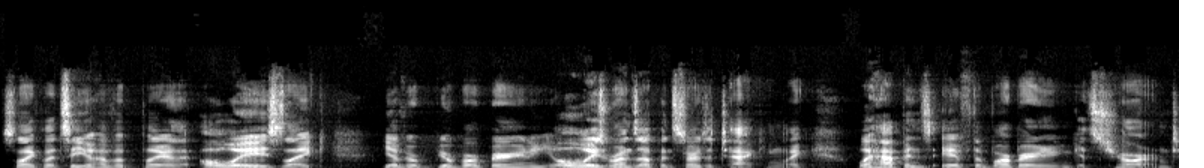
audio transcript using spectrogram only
So like, let's say you have a player that always like you have your, your barbarian, and he always runs up and starts attacking. Like, what happens if the barbarian gets charmed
